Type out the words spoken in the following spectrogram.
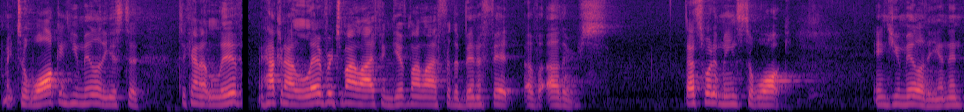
I mean, to walk in humility is to, to kind of live. And how can I leverage my life and give my life for the benefit of others? That's what it means to walk in humility. And then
